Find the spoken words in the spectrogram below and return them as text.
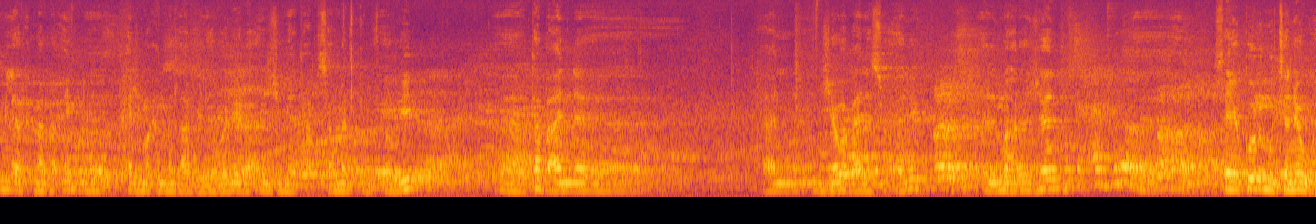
بسم الله الرحمن الرحيم. الحاج محمد العربي الهواري رئيس جمعية عبد الصمد الكنفاوي آه، طبعا آه، نجاوب على سؤالك. المهرجان آه، سيكون متنوع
